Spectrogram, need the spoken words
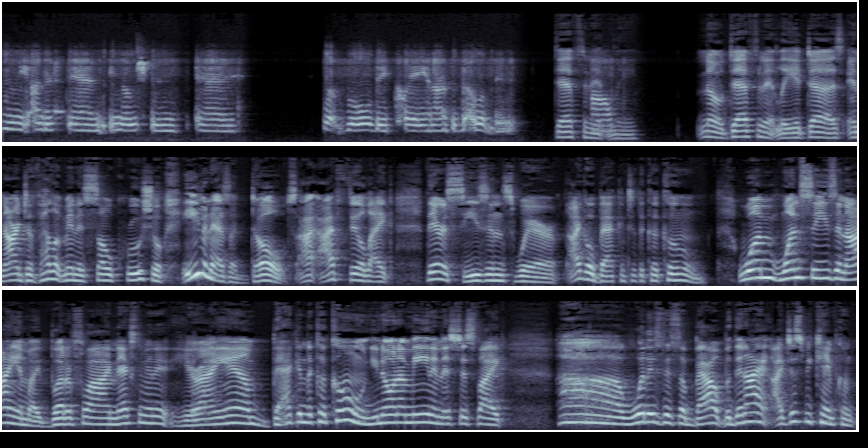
really understand emotions and what role they play in our development. Definitely. Um, no, definitely it does. And our development is so crucial. Even as adults, I, I, feel like there are seasons where I go back into the cocoon. One one season I am a butterfly. Next minute, here I am back in the cocoon. You know what I mean? And it's just like, ah, what is this about? But then I, I just became con-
